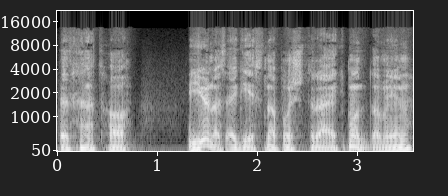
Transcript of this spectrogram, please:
tehát hát, ha jön az egész napos sztrájk, mondom én,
